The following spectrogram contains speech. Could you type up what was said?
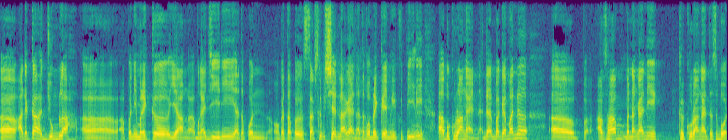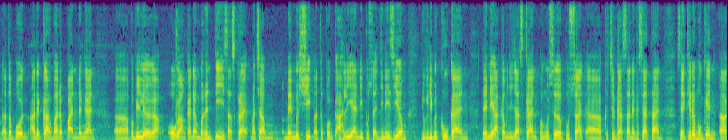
uh, adakah jumlah uh, apa ni mereka yang mengaji ini ataupun orang kata apa subscription lah kan uh. ataupun mereka yang mengikuti ini uh, berkurangan dan bagaimana uh, Azham menangani kekurangan tersebut ataupun adakah berhadapan dengan uh, apabila orang kadang berhenti subscribe macam membership ataupun keahlian di pusat gimnasium juga dibekukan dan dia akan menjejaskan pengusaha pusat uh, kecergasan dan kesihatan. Saya kira mungkin uh,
